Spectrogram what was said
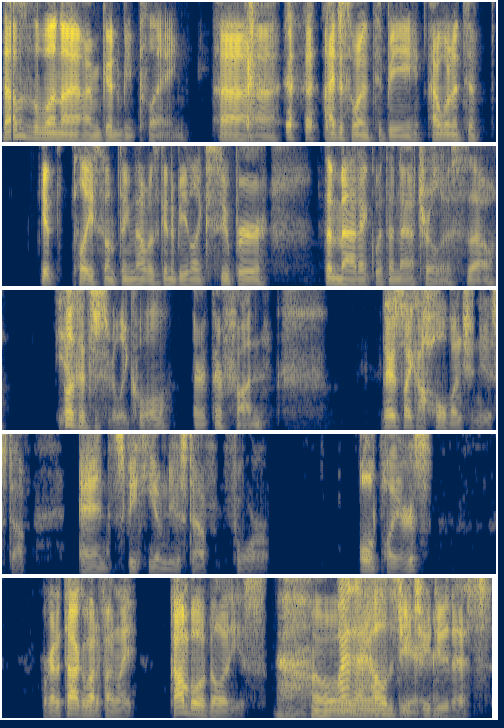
That was the one I, I'm going to be playing. Uh, I just wanted to be. I wanted to get play something that was going to be like super thematic with a naturalist. So Yeah. plus, it's just really cool. They're they're fun. There's like a whole bunch of new stuff. And speaking of new stuff for old players, we're going to talk about it finally. Combo abilities. Oh, Why the hell did you two do this?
